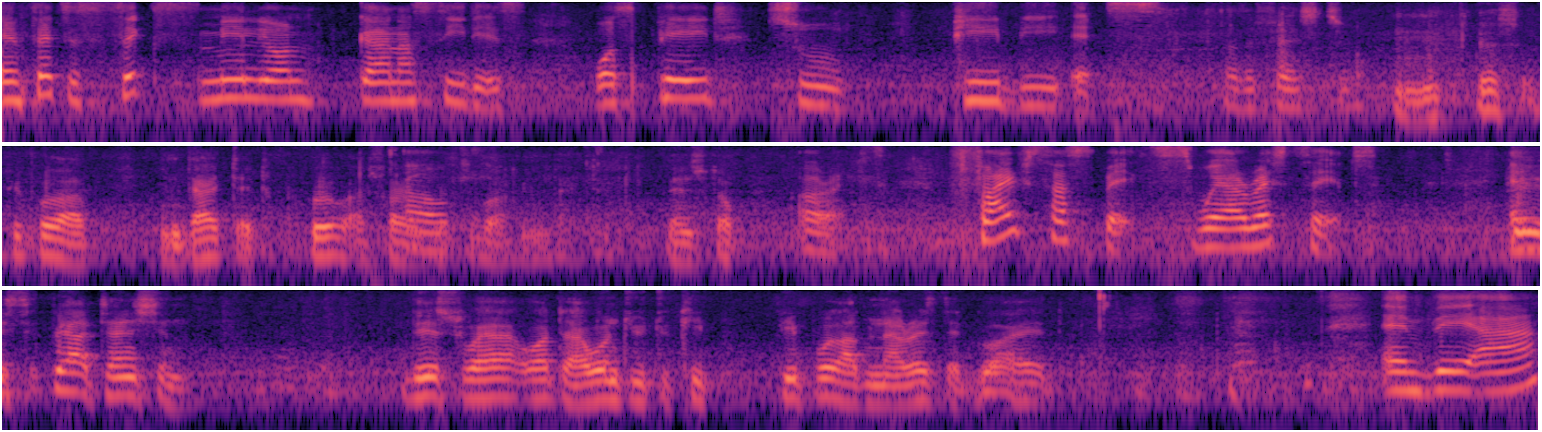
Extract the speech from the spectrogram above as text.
and 36 million Ghana cedis was paid to PBS. That's the first two. Mhm. Yes, people are indicted. People are sorry, Oh, okay. people are indicted. Then stop. All right. Five suspects were arrested. Please pay attention. This is what I want you to keep. People have been arrested. Go ahead. and they are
